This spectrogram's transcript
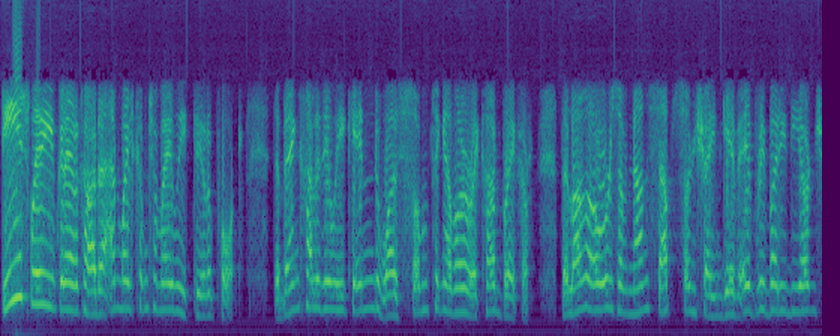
These were Eve Ricarda and welcome to my weekly report. The bank holiday weekend was something of a record breaker. The long hours of non-stop sunshine gave everybody the urge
